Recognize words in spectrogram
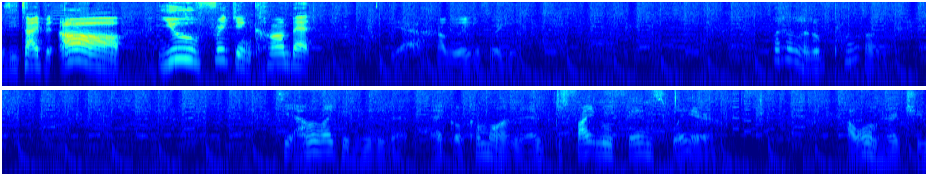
Is he typing? Oh, you freaking combat. Yeah, I'll be waiting for you. What a little punk. See, I don't like people who do that. Echo, come on, man. Just fight me fair and square. I won't hurt you.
